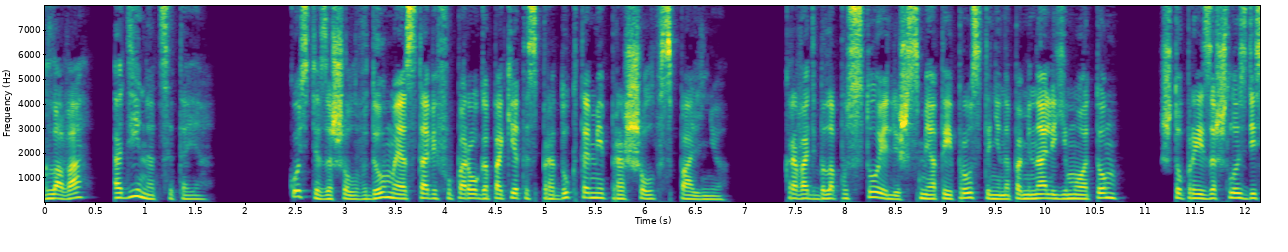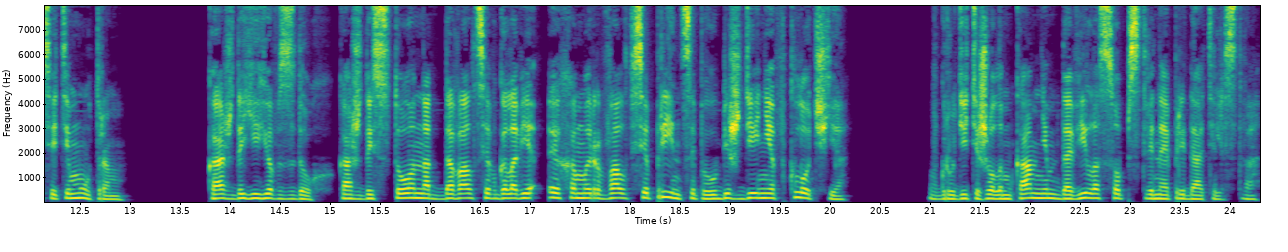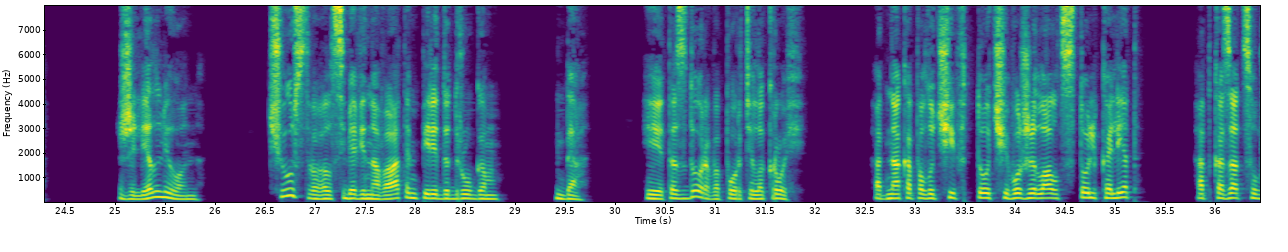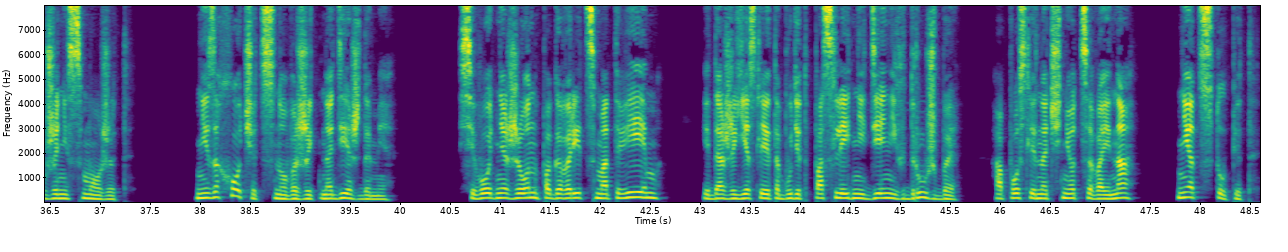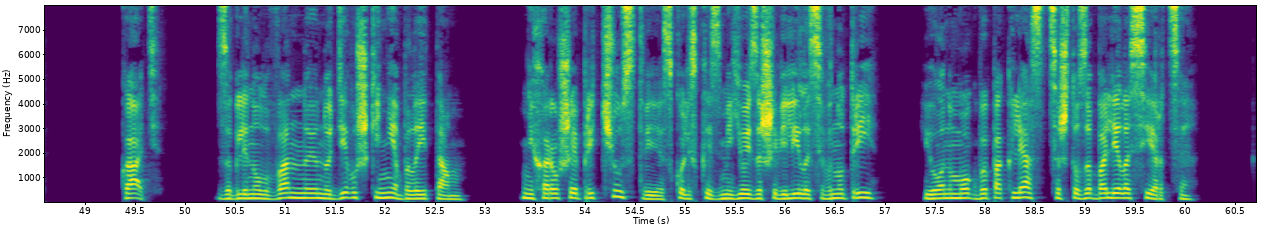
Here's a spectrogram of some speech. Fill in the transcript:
Глава одиннадцатая. Костя зашел в дом и, оставив у порога пакеты с продуктами, прошел в спальню. Кровать была пустой, лишь смятые простыни напоминали ему о том, что произошло здесь этим утром. Каждый ее вздох, каждый стон отдавался в голове эхом и рвал все принципы, убеждения в клочья. В груди тяжелым камнем давило собственное предательство. Жалел ли он? Чувствовал себя виноватым перед другом? Да. И это здорово портило кровь. Однако, получив то, чего желал столько лет, отказаться уже не сможет. Не захочет снова жить надеждами. Сегодня же он поговорит с Матвеем, и даже если это будет последний день их дружбы, а после начнется война, не отступит. «Кать!» Заглянул в ванную, но девушки не было и там. Нехорошее предчувствие скользкой змеей зашевелилось внутри, и он мог бы поклясться, что заболело сердце.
